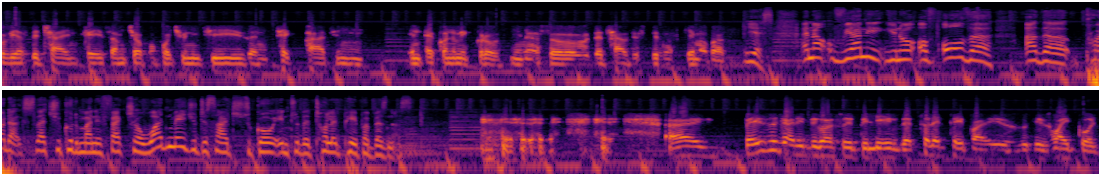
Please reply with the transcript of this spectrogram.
obviously try and create some job opportunities and take part in in economic growth. You know, so that's how this business came about. Yes. And now, Vuyani, you know, of all the other products that you could manufacture, what made you decide to go into the toilet paper business? uh, basically, because we believe that toilet paper is is white gold.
